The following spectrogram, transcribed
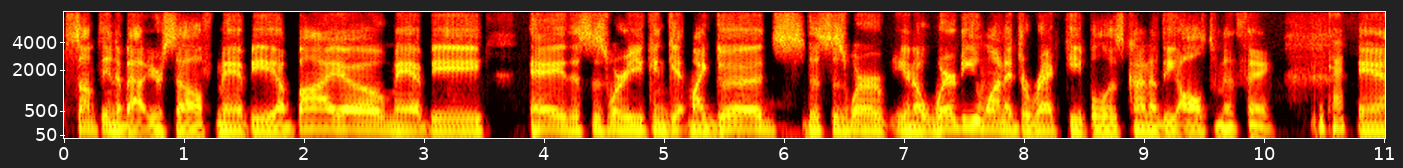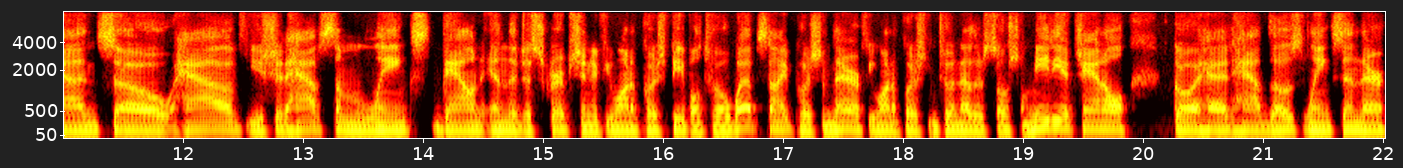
something about yourself. May it be a bio, may it be hey, this is where you can get my goods. This is where, you know, where do you want to direct people is kind of the ultimate thing. Okay. And so have, you should have some links down in the description. If you want to push people to a website, push them there. If you want to push them to another social media channel, go ahead, have those links in there.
